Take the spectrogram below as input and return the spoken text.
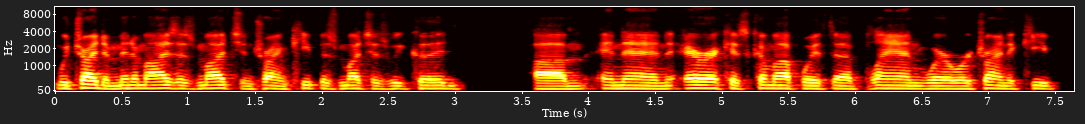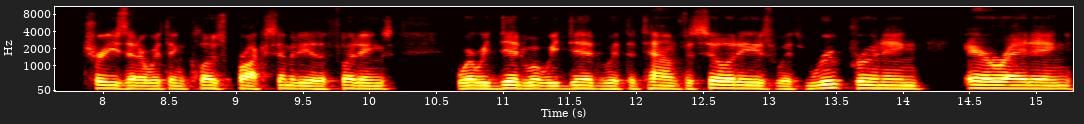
we tried to minimize as much and try and keep as much as we could. Um, and then Eric has come up with a plan where we're trying to keep trees that are within close proximity of the footings, where we did what we did with the town facilities with root pruning, aerating,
